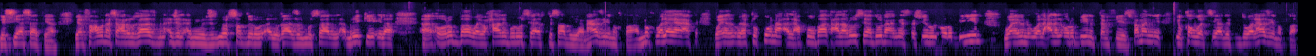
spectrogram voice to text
لسياساتها. يرفعون سعر الغاز من أجل أن يصدروا الغاز المسال الأمريكي إلى آه، أوروبا ويحاربوا روسيا اقتصاديا. هذه نقطة. ولا ويطلقون العقوبات على روسيا دون أن يستشيروا الأوروبيين وعلى الأوروبيين التنفيذ. فمن يقوض تقوت سيادة الدول. هذه نقطة.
